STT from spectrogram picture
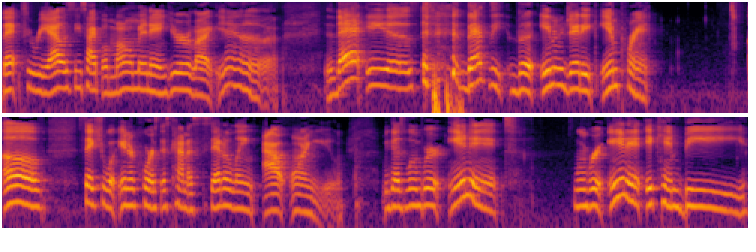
back to reality type of moment, and you're like, yeah that is that's the the energetic imprint of sexual intercourse that's kind of settling out on you because when we're in it when we're in it it can be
